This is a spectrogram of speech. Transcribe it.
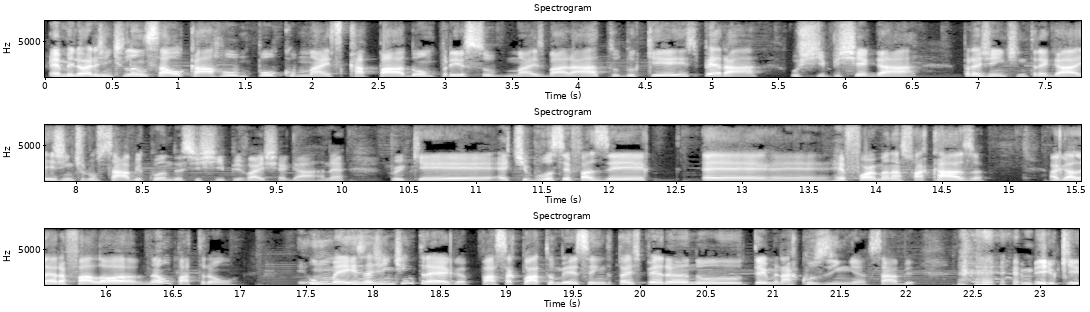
é melhor a gente lançar o carro um pouco mais capado a um preço mais barato do que esperar o chip chegar pra gente entregar e a gente não sabe quando esse chip vai chegar, né? Porque é tipo você fazer é, reforma na sua casa. A galera fala, ó, não, patrão, um mês a gente entrega. Passa quatro meses e ainda tá esperando terminar a cozinha, sabe? Meio que,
